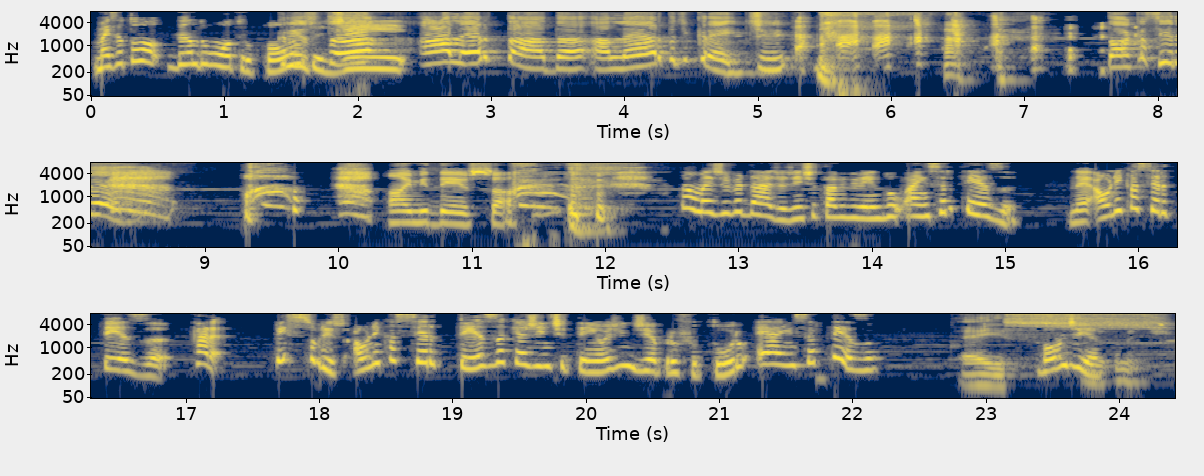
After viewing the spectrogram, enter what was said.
Mas eu tô dando um outro ponto Cristã de. Alertada! Alerta de crente! Toca sirene! Ai, me deixa. Não, mas de verdade, a gente tá vivendo a incerteza, né? A única certeza. Cara, Pense sobre isso. A única certeza que a gente tem hoje em dia pro futuro é a incerteza. É isso. Bom dia. Exatamente.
